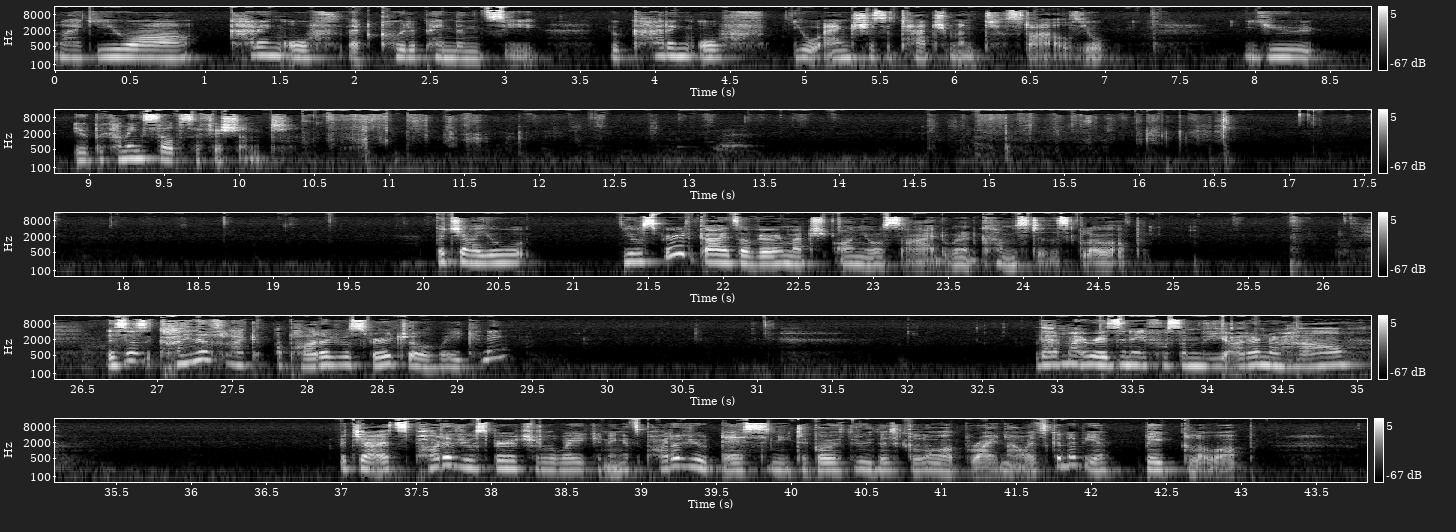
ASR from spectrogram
Like you are cutting off that codependency. You're cutting off your anxious attachment styles. You're you you're becoming self-sufficient. But yeah, your your spirit guides are very much on your side when it comes to this glow up. This is kind of like a part of your spiritual awakening. that might resonate for some of you. I don't know how. But yeah, it's part of your spiritual awakening. It's part of your destiny to go through this glow up right now. It's going to be a big glow up.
